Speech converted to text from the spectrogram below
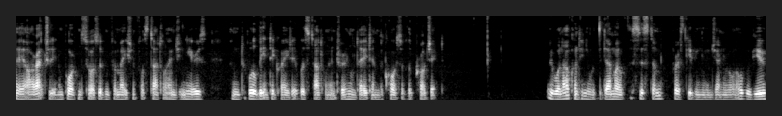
They are actually an important source of information for Statoil engineers and will be integrated with Statoil internal data in the course of the project. We will now continue with the demo of the system, first giving you a general overview,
